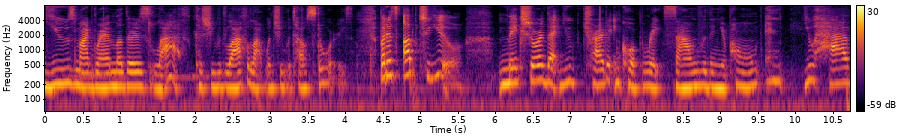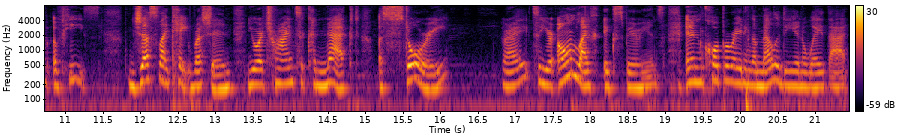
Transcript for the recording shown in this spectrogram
use my grandmother's laugh because she would laugh a lot when she would tell stories. But it's up to you. Make sure that you try to incorporate sound within your poem and you have a piece. Just like Kate Rushin, you are trying to connect a story right, to your own life experience and incorporating a melody in a way that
